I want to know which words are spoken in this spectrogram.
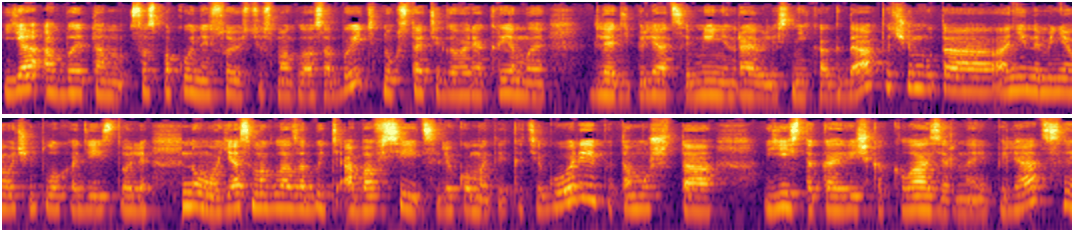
я об этом со спокойной совестью смогла забыть. Ну, кстати говоря, кремы для депиляции мне не нравились никогда, почему-то они на меня очень плохо действовали. Но я смогла забыть обо всей целиком этой категории, потому что есть такая вещь, как лазерная эпиляция.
